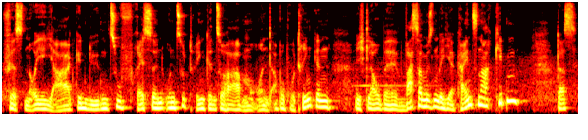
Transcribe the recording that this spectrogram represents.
fürs neue Jahr genügend zu fressen und zu trinken zu haben. Und apropos trinken, ich glaube, Wasser müssen wir hier kein Eins nachkippen. Das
